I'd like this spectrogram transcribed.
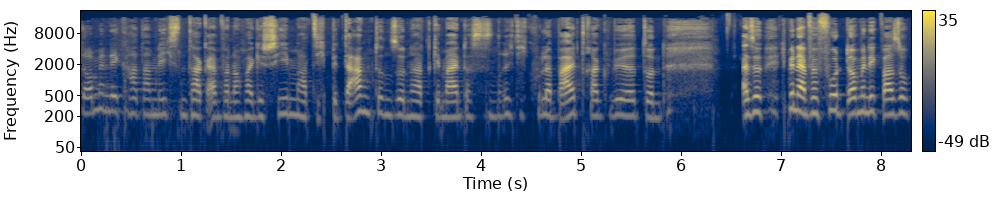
Dominik hat am nächsten Tag einfach nochmal geschrieben, hat sich bedankt und so und hat gemeint, dass es ein richtig cooler Beitrag wird. Und also ich bin einfach froh, Dominik war so,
